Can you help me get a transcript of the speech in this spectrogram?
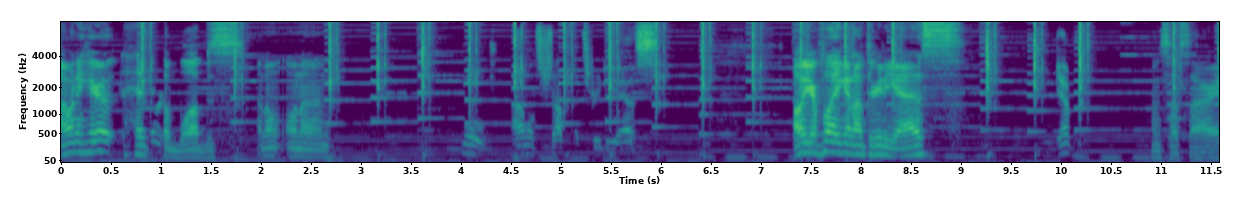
I want to hear it hit the wubs. I don't want to. Whoa, I almost dropped the 3DS. Oh, you're playing it on 3DS? Yep. I'm so sorry.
